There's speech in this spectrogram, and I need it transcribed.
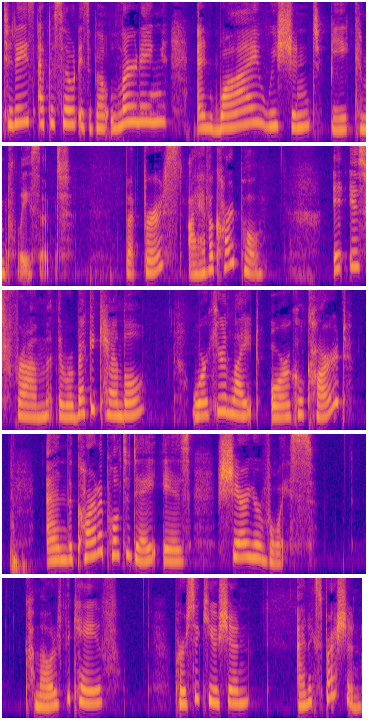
Today's episode is about learning and why we shouldn't be complacent. But first, I have a card pull. It is from the Rebecca Campbell Work Your Light Oracle card. And the card I pulled today is Share Your Voice. Come out of the cave, persecution, and expression.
